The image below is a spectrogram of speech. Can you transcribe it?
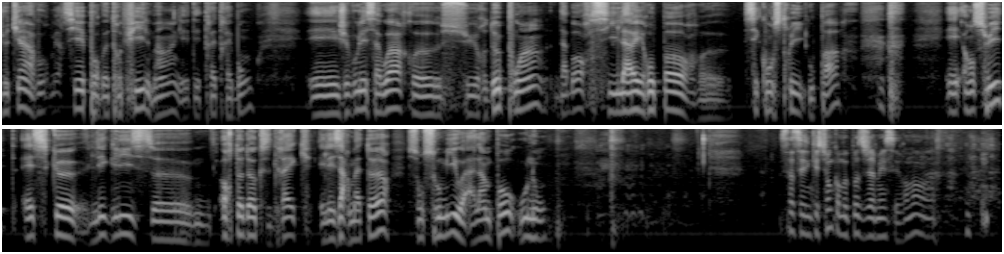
Je tiens à vous remercier pour votre film, hein, il était très très bon. Et je voulais savoir euh, sur deux points. D'abord, si l'aéroport euh, s'est construit ou pas. Et ensuite, est-ce que l'Église euh, orthodoxe grecque et les armateurs sont soumis à l'impôt ou non? Ça, c'est une question qu'on me pose jamais. C'est vraiment.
